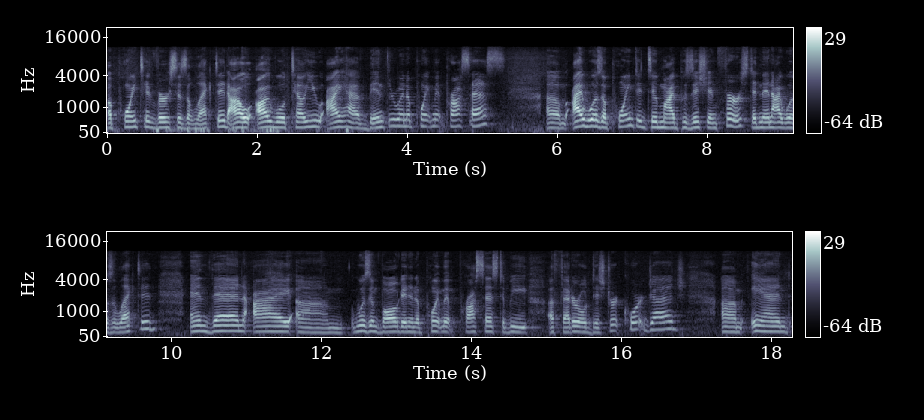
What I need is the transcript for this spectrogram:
appointed versus elected, I'll, I will tell you, I have been through an appointment process. Um, I was appointed to my position first, and then I was elected. And then I um, was involved in an appointment process to be a federal district court judge. Um, and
